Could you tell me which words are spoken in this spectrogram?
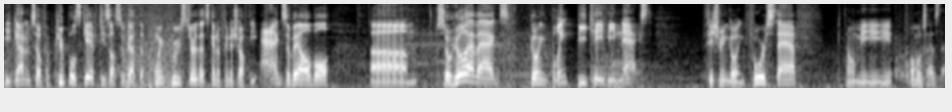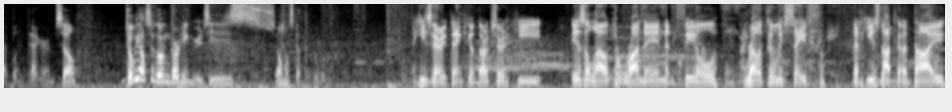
he got himself a Pupil's Gift. He's also got the Point Booster that's going to finish off the Ags available. Um, so he'll have Ags going Blink BKB next. Fishman going Force Staff. Kataomi almost has that Blink Dagger himself. Toby also going Guardian Greaves. He's almost got the gold he's very tanky on Darkseer. He is allowed to run in and feel relatively safe that he's not gonna die.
